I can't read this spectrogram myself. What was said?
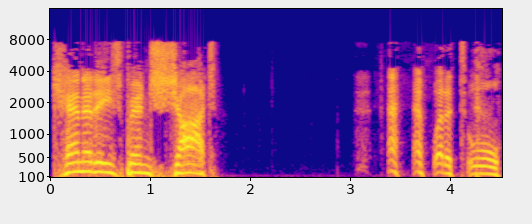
Kennedy's been shot. what a tool.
